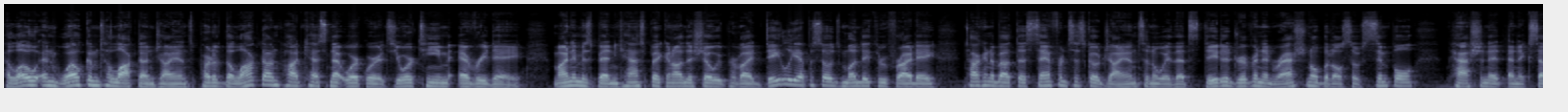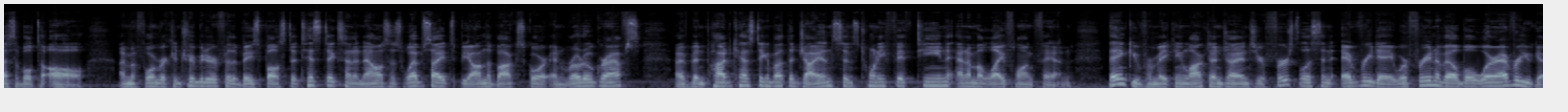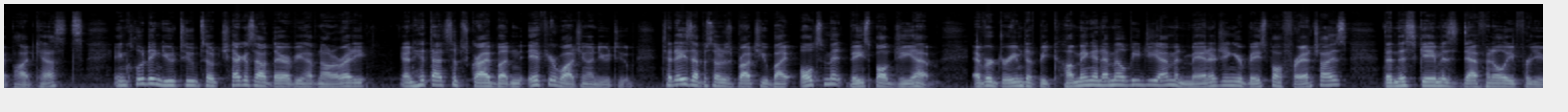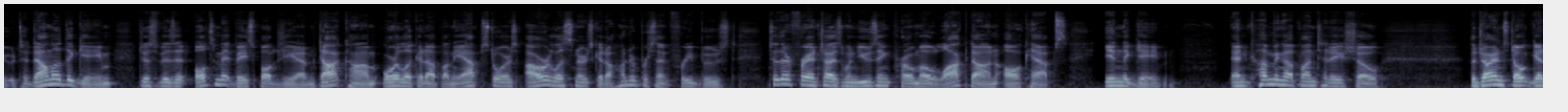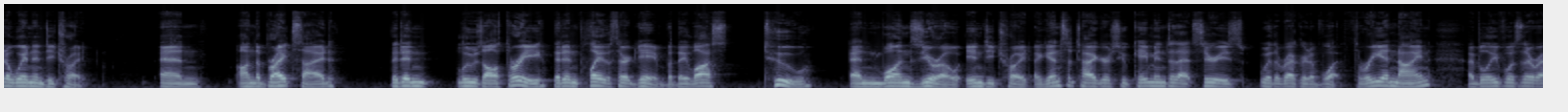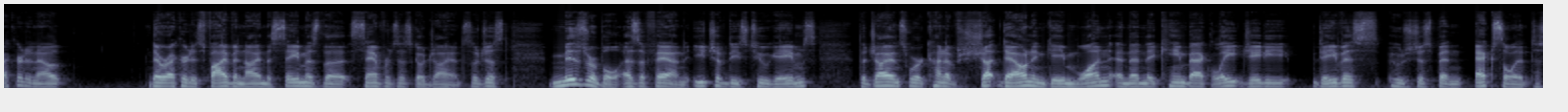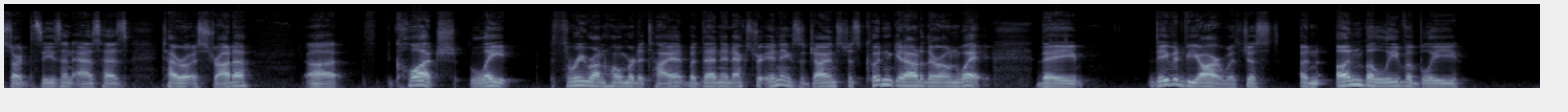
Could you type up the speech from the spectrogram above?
Hello and welcome to Locked On Giants, part of the Locked On Podcast Network, where it's your team every day. My name is Ben Kaspick, and on this show, we provide daily episodes Monday through Friday, talking about the San Francisco Giants in a way that's data driven and rational, but also simple, passionate, and accessible to all. I'm a former contributor for the baseball statistics and analysis websites Beyond the Box Score and Rotographs. I've been podcasting about the Giants since 2015, and I'm a lifelong fan. Thank you for making Locked On Giants your first listen every day. We're free and available wherever you get podcasts, including YouTube, so check us out there if you have not already and hit that subscribe button if you're watching on YouTube. Today's episode is brought to you by Ultimate Baseball GM. Ever dreamed of becoming an MLB GM and managing your baseball franchise? Then this game is definitely for you. To download the game, just visit ultimatebaseballgm.com or look it up on the app stores. Our listeners get a 100% free boost to their franchise when using promo locked on all caps in the game. And coming up on today's show, the Giants don't get a win in Detroit. And on the bright side, they didn't lose all three. They didn't play the third game, but they lost two and won zero in Detroit against the Tigers, who came into that series with a record of what three and nine, I believe was their record, and now their record is five and nine, the same as the San Francisco Giants. So just miserable as a fan each of these two games. The Giants were kind of shut down in game one, and then they came back late. JD Davis, who's just been excellent to start the season, as has Thairo Estrada. Uh, clutch late three run homer to tie it, but then in extra innings, the Giants just couldn't get out of their own way. They, David Villar with just an unbelievably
